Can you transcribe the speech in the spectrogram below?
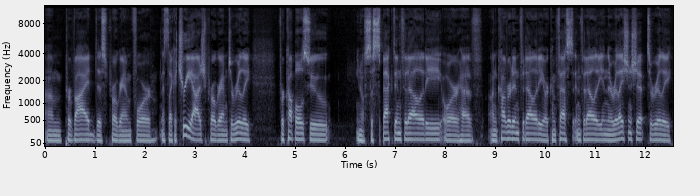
um, provide this program for it's like a triage program to really for couples who you know suspect infidelity or have uncovered infidelity or confessed infidelity in their relationship to really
